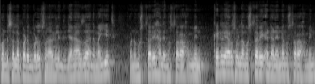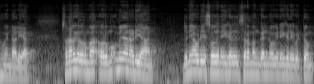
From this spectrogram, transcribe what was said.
கொண்டு செல்லப்படும் பொழுது சொன்னார்கள் இந்த ஜனாசா இந்த மையத் ஒன்று முஸ்தரி அல்லது முஸ்தராஹமின் மின் கேட்டால் யார் சொல்ல? முஸ்தரி என்றால் என்ன? முஸ்தராஹ் மின்ஹு என்றால் யார்? சொன்னார்கள் ஒரு ம ஒரு மொமினான் அடியான் துனியாவுடைய சோதனைகள் சிரமங்கள் நோவினைகளை விட்டும்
